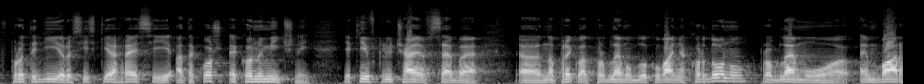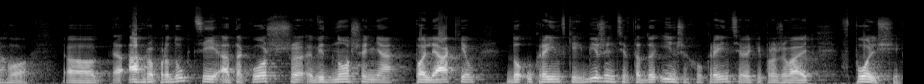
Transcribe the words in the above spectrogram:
в протидії російській агресії, а також економічний, який включає в себе, е, наприклад, проблему блокування кордону, проблему ембарго агропродукції, а також відношення поляків до українських біженців та до інших українців, які проживають в Польщі.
